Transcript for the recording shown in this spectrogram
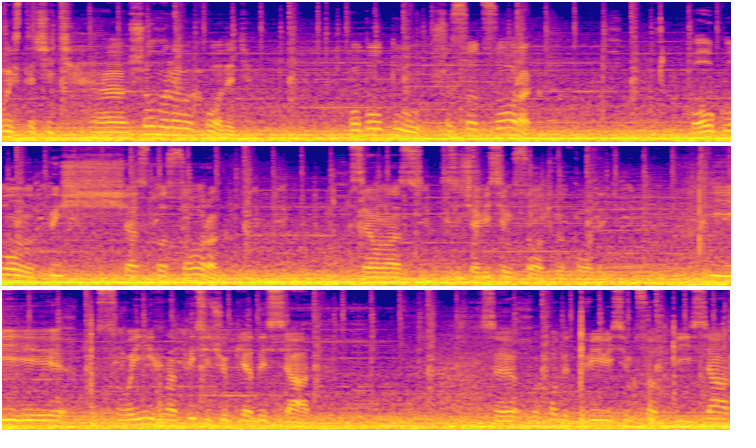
вистачить. Е, Що в мене виходить? По болту 640, по уклону 1140, це у нас 1800 виходить. І своїх на 1050. Це виходить 2850.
